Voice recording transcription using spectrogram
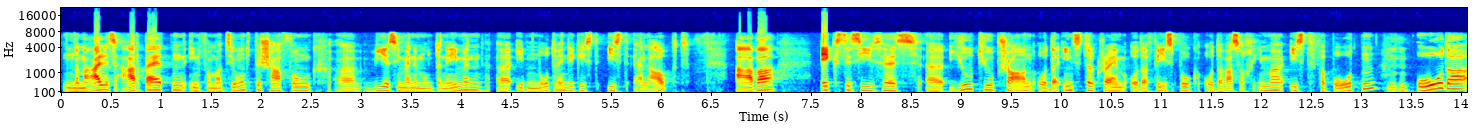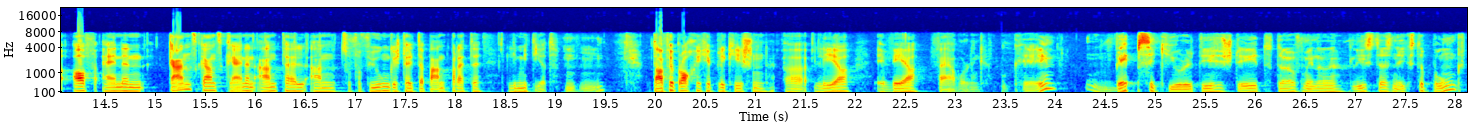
Normales Arbeiten, Informationsbeschaffung, äh, wie es in einem Unternehmen äh, eben notwendig ist, ist erlaubt, aber exzessives äh, YouTube schauen oder Instagram oder Facebook oder was auch immer ist verboten mhm. oder auf einen ganz, ganz kleinen Anteil an zur Verfügung gestellter Bandbreite limitiert. Mhm. Dafür brauche ich Application äh, Layer Aware Firewalling. Okay. Web Security steht da auf meiner Liste als nächster Punkt.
